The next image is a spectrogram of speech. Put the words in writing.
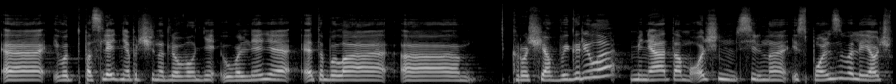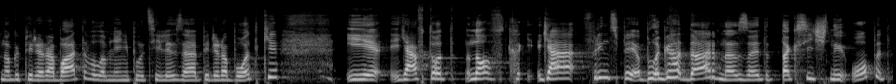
э, и вот последняя причина для увольнения, это была э, Короче, я выгорела, меня там очень сильно использовали, я очень много перерабатывала, мне не платили за переработки, и я в тот... Но я, в принципе, благодарна за этот токсичный опыт,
